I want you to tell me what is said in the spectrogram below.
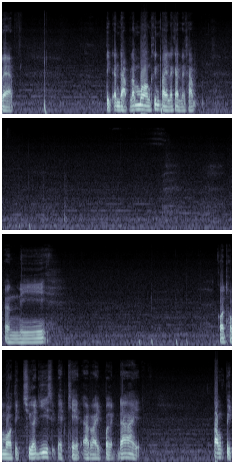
แบบ ติดอันดับแล้วมองขึ้นไปแล้วกันนะครับ อันนี้กทมติดเชื้อ 21 เขตอะไรเปิดได้ ต้องปิด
